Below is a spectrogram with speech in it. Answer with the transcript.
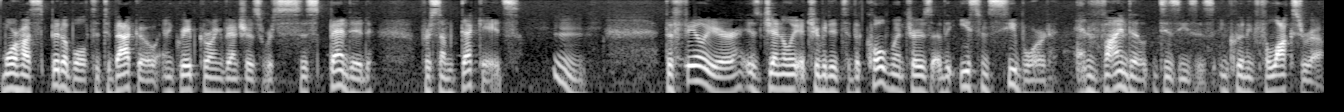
more hospitable to tobacco, and grape growing ventures were suspended for some decades. Hmm. The failure is generally attributed to the cold winters of the eastern seaboard and vine diseases, including phylloxera,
